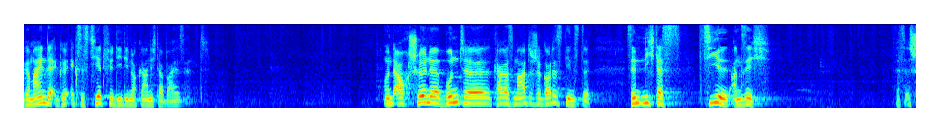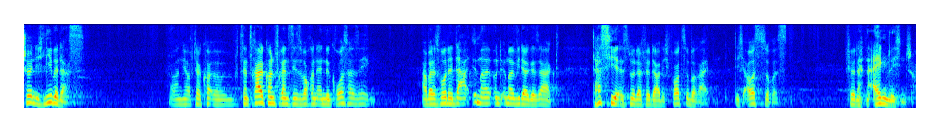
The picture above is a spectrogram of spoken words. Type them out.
Gemeinde existiert für die, die noch gar nicht dabei sind. Und auch schöne, bunte, charismatische Gottesdienste sind nicht das Ziel an sich. Das ist schön, ich liebe das. Wir waren hier auf der Zentralkonferenz dieses Wochenende großer Segen. Aber das wurde da immer und immer wieder gesagt. Das hier ist nur dafür da, dich vorzubereiten, dich auszurüsten für deinen eigentlichen Job.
